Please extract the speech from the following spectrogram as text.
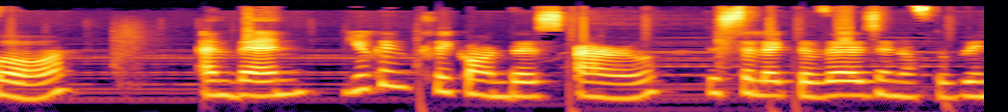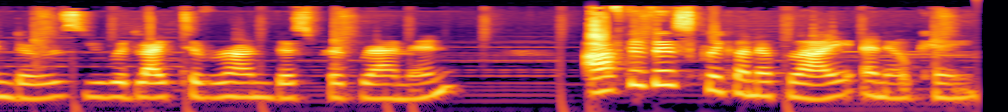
for and then you can click on this arrow to select the version of the Windows you would like to run this program in. After this, click on Apply and OK.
